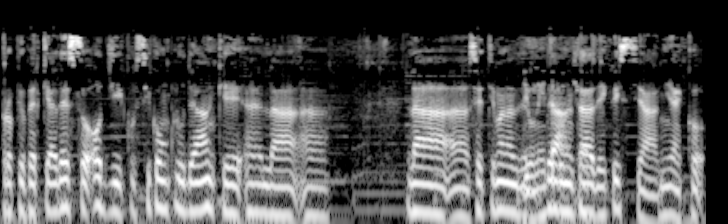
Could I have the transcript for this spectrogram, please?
proprio perché adesso oggi si conclude anche uh, la, uh, la settimana de- unità, dell'unità certo. dei cristiani, ecco,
